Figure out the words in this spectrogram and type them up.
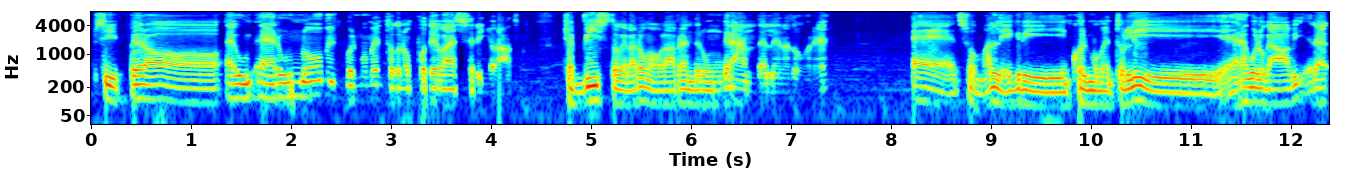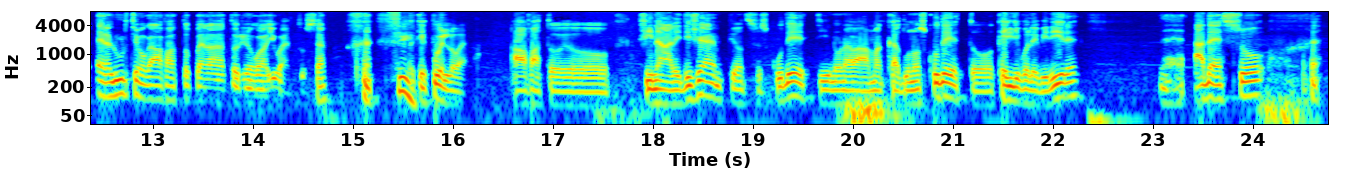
sì, però un, era un nome in quel momento che non poteva essere ignorato. Cioè, visto che la Roma voleva prendere un grande allenatore, eh, insomma, Allegri in quel momento lì era quello che aveva, era, l'ultimo che aveva fatto bene a Torino con la Juventus, eh? sì. perché quello era. Aveva fatto uh, finali di Champions, scudetti, non aveva mancato uno scudetto. Che gli volevi dire? Eh, adesso,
